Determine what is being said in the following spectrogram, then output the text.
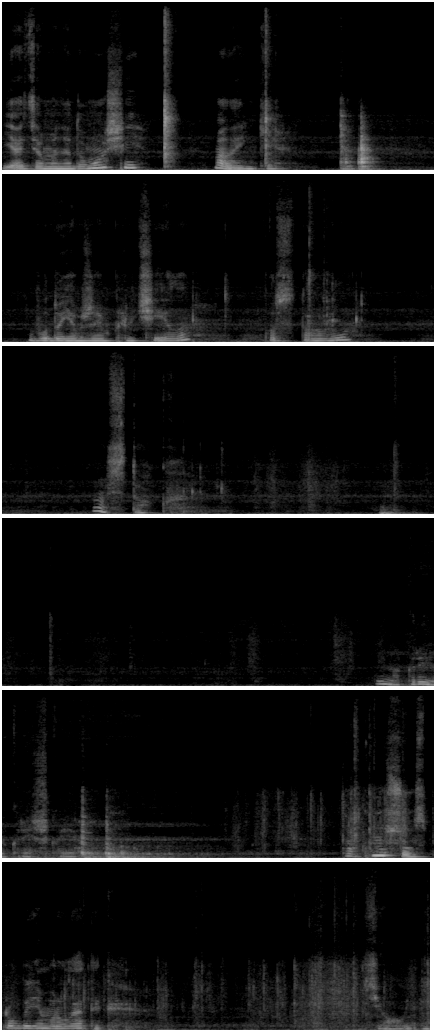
Яйця в мене домашні, маленькі. Воду я вже включила, поставила. Ось так. І накрию кришкою. Так, ну що, спробуємо рулетик сьогодні.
